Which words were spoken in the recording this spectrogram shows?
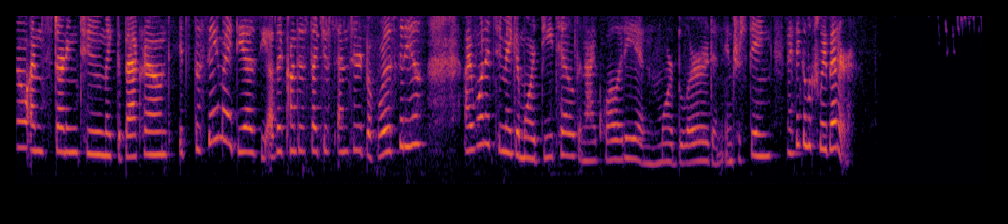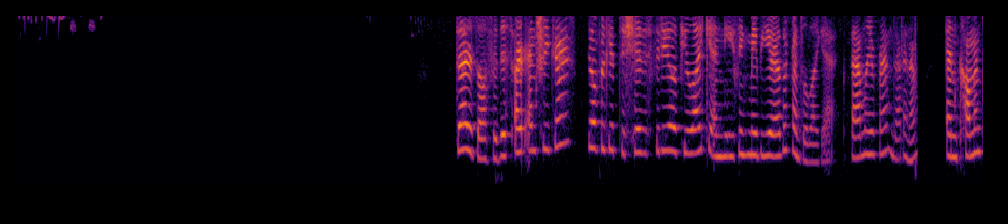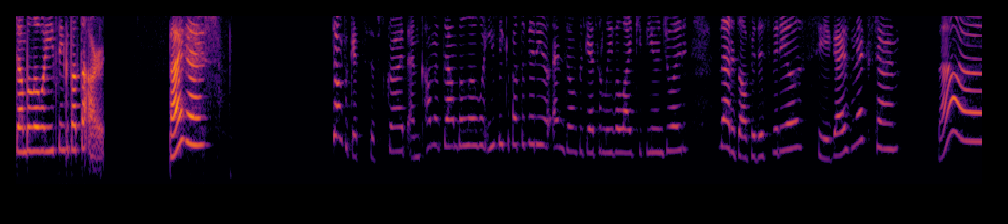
Now I'm starting to make the background. It's the same idea as the other contest I just entered before this video. I wanted to make it more detailed and high quality and more blurred and interesting, and I think it looks way better. That is all for this art entry, guys. Don't forget to share this video if you like it and you think maybe your other friends will like it. Family or friends, I don't know and comment down below what you think about the art. Bye guys! Don't forget to subscribe and comment down below what you think about the video and don't forget to leave a like if you enjoyed. That is all for this video. See you guys next time. Bye!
